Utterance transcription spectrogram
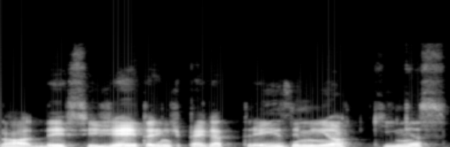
Ó, desse jeito a gente pega três minhoquinhas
